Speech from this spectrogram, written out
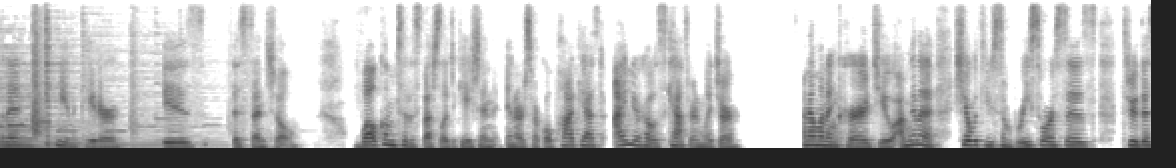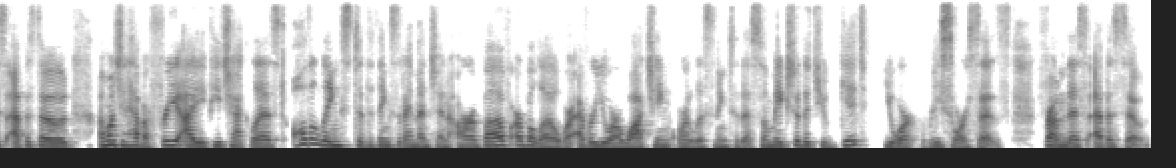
confident communicator is essential. Welcome to the Special Education Inner Circle podcast. I'm your host, Catherine Witcher. And I want to encourage you. I'm going to share with you some resources through this episode. I want you to have a free IEP checklist. All the links to the things that I mentioned are above or below wherever you are watching or listening to this. So make sure that you get your resources from this episode.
